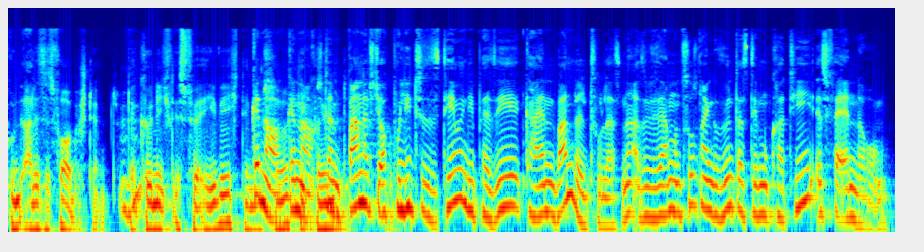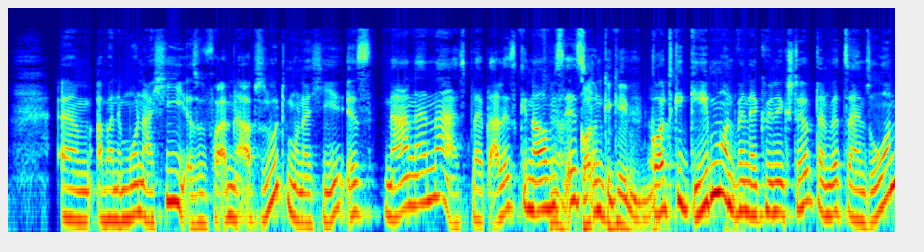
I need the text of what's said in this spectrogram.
Und alles ist vorbestimmt. Mhm. Der König ist für ewig. genau, genau, stimmt. Waren natürlich auch politische Systeme, die per se keinen Wandel zulassen. Ne? Also wir haben uns so dran gewöhnt, dass Demokratie ist Veränderung. Ähm, aber eine Monarchie, also vor allem eine absolute Monarchie, ist na, na, na. Es bleibt alles genau, wie ja, es ist. Gott und gegeben. Ne? Gott gegeben. Und mhm. wenn der König stirbt, dann wird sein Sohn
